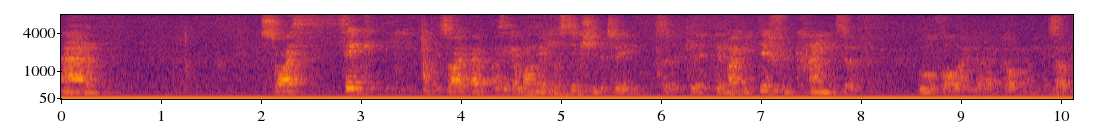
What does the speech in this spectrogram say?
um, so I think so I, I, think I want to make a distinction between so there, there might be different kinds of rule following that talking about. So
